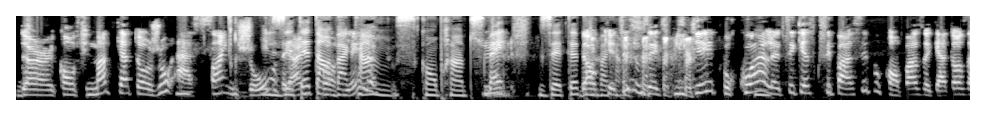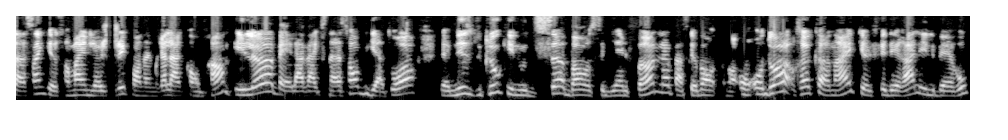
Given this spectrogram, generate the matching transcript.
d'un confinement de 14 jours à 5 jours. Ils étaient en vacances, comprends-tu? Ben, Ils étaient en vacances. Donc, tu nous expliques pourquoi, là, tu sais, qu'est-ce qui s'est passé pour qu'on passe de 14 à 5? Il y a sûrement une logique, on aimerait la comprendre. Et là, ben, la vaccination obligatoire, le ministre Duclos qui nous dit ça, bon, c'est bien le fun, là, parce que bon, on, doit reconnaître que le fédéral et les libéraux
